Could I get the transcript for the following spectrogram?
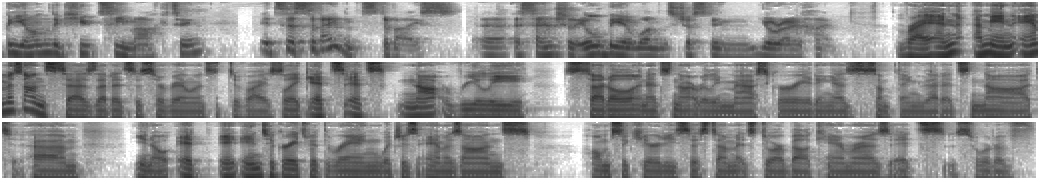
beyond the cutesy marketing, it's a surveillance device uh, essentially, albeit one that's just in your own home. Right, and I mean, Amazon says that it's a surveillance device. Like, it's it's not really subtle, and it's not really masquerading as something that it's not. Um, you know, it, it integrates with Ring, which is Amazon's home security system. It's doorbell cameras. It's sort of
